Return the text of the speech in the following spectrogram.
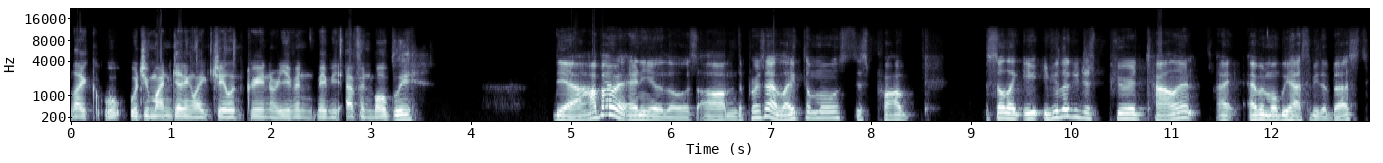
like w- would you mind getting like Jalen Green or even maybe Evan Mobley? Yeah, I'll buy with any of those. Um, the person I like the most is prob. So like, if if you look at just pure talent, I Evan Mobley has to be the best,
